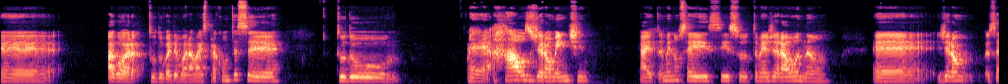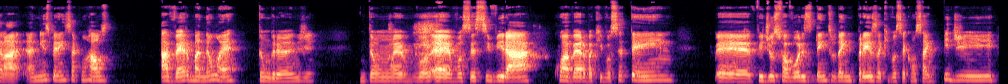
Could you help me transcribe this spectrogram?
É... Agora, tudo vai demorar mais para acontecer. Tudo. É, house geralmente Aí também não sei se isso também é geral ou não. É, geral, sei lá, a minha experiência com house, a verba não é tão grande. Então é, é você se virar com a verba que você tem, é, pedir os favores dentro da empresa que você consegue pedir.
